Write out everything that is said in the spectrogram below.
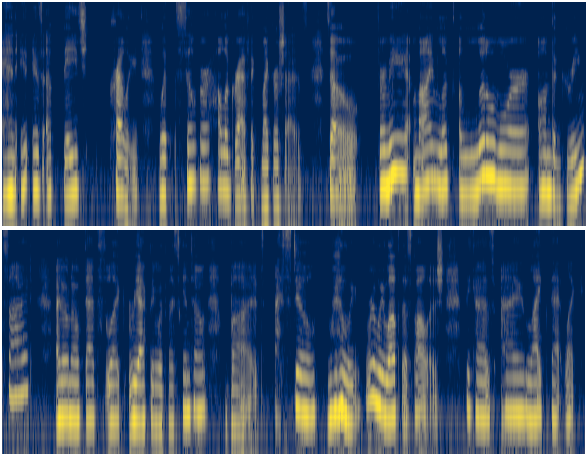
and it is a beige Crelly with silver holographic micro shreds. So for me, mine looked a little more on the green side. I don't know if that's like reacting with my skin tone, but I still really, really love this polish because I like that, like,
